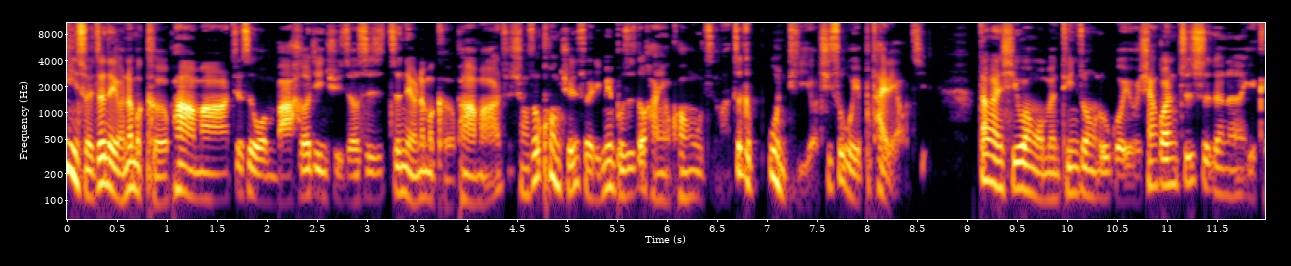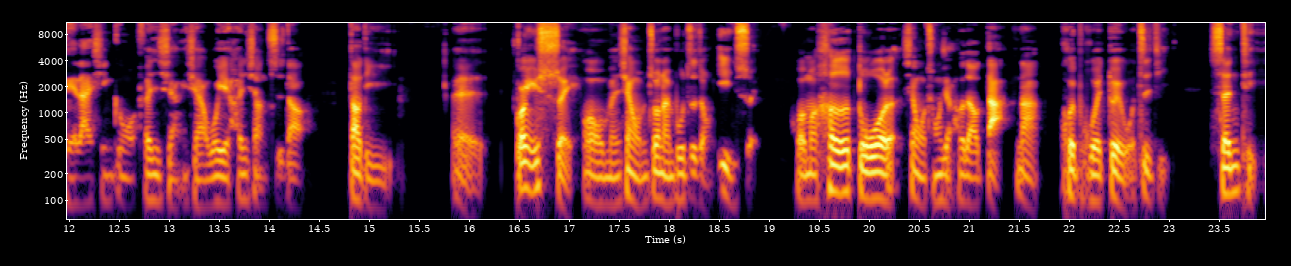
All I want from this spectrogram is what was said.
硬水真的有那么可怕吗？就是我们把它喝进去之后，是真的有那么可怕吗？就想说，矿泉水里面不是都含有矿物质吗？这个问题哦，其实我也不太了解。当然，希望我们听众如果有相关知识的呢，也可以来信跟我分享一下。我也很想知道，到底呃，关于水哦，我们像我们中南部这种硬水，我们喝多了，像我从小喝到大，那会不会对我自己身体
